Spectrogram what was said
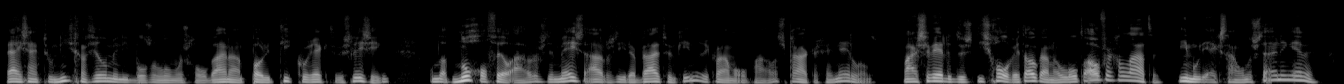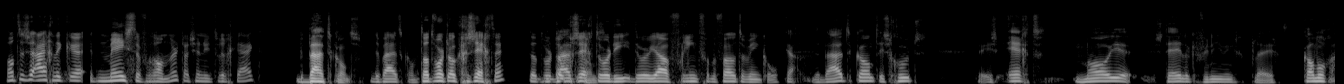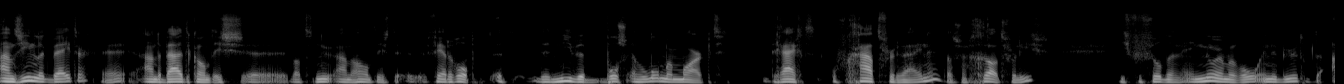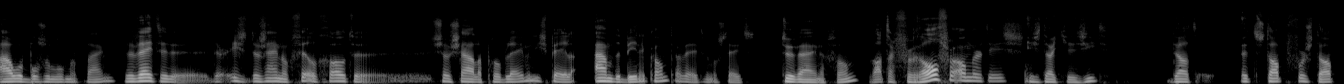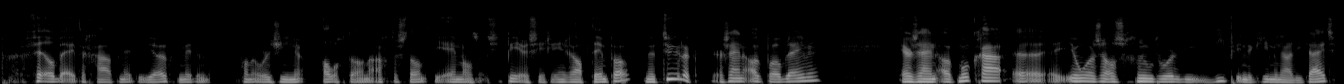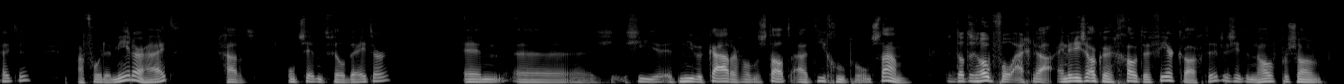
Wij zijn toen niet gaan filmen in die Bos en Lommerschool, bijna een politiek correcte beslissing, omdat nogal veel ouders, de meeste ouders die daar buiten hun kinderen kwamen ophalen, spraken geen Nederlands. Maar ze werden dus, die school werd ook aan hun lot overgelaten. Die moet extra ondersteuning hebben. Wat is eigenlijk eh, het meeste veranderd als je nu terugkijkt? De buitenkant. De buitenkant. Dat wordt ook gezegd, hè? Dat wordt ook gezegd door, die, door jouw vriend van de fotowinkel. Ja, de buitenkant is goed. Er is echt mooie stedelijke vernieuwing gepleegd. Kan nog aanzienlijk beter. Hè. Aan de buitenkant is, eh, wat nu aan de hand is, de, verderop, het, de nieuwe bos- en lommermarkt dreigt of gaat verdwijnen. Dat is een groot verlies. Die vervulde een enorme rol in de buurt op de oude Bos- en Lommerplein. We weten, eh, er, is, er zijn nog veel grote eh, sociale problemen. Die spelen aan de binnenkant. Daar weten we nog steeds te weinig van. Wat er vooral veranderd is, is dat je ziet dat het stap voor stap veel beter gaat met de jeugd. Met een van origine allochtone achterstand. Die emanciperen zich in rap tempo. Natuurlijk, er zijn ook problemen. Er zijn ook mokra-jongeren, zoals ze genoemd worden, die diep in de criminaliteit zitten. Maar voor de meerderheid gaat het ontzettend veel beter. En uh, zie je het nieuwe kader van de stad uit die groepen ontstaan. Dat is hoopvol eigenlijk. Ja, en er is ook een grote veerkracht. Hè? Er zit een hoofdpersoon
